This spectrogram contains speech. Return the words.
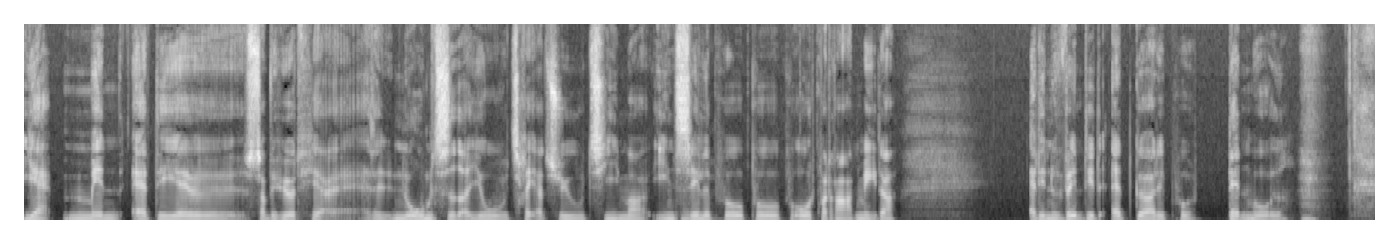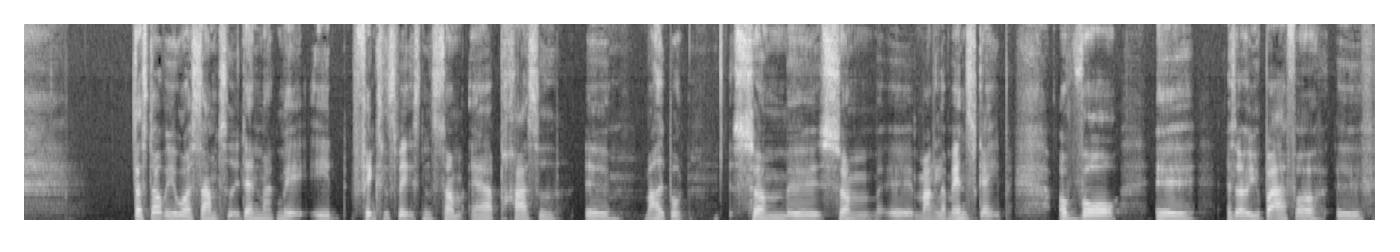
Ja, men er det, øh, så vi hørt her, altså nogle sidder jo 23 timer i en celle mm. på, på, på 8 kvadratmeter. Er det nødvendigt at gøre det på den måde? der står vi jo også samtidig i Danmark med et fængselsvæsen, som er presset øh, meget i bund, som, øh, som øh, mangler mandskab, og hvor øh, altså jo bare for øh,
